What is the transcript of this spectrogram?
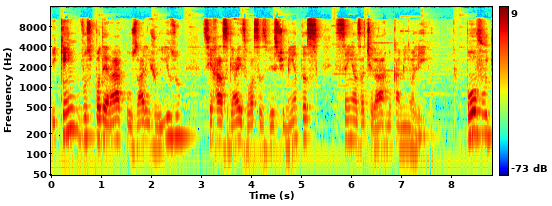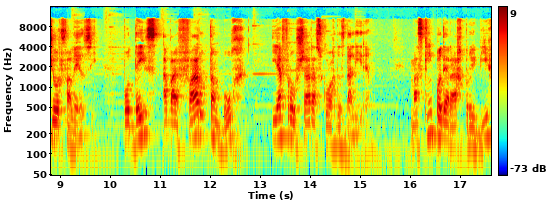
E quem vos poderá acusar em juízo se rasgais vossas vestimentas sem as atirar no caminho alheio? Povo de Orfalese, podeis abafar o tambor e afrouxar as cordas da lira. Mas quem poderá proibir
